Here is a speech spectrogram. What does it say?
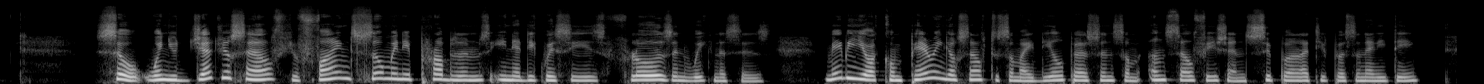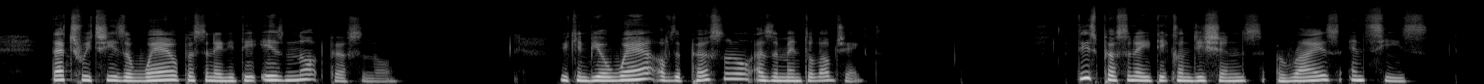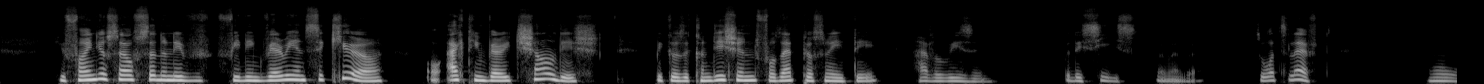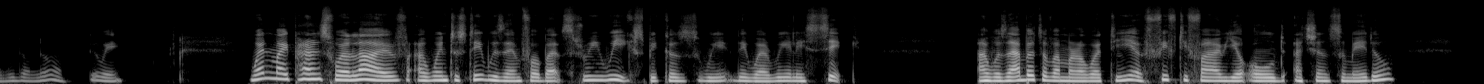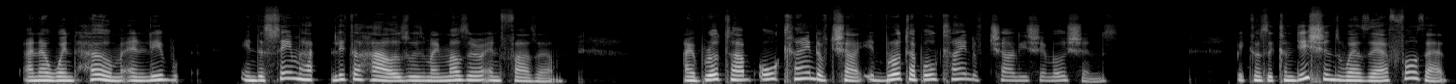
So when you judge yourself, you find so many problems, inadequacies, flaws, and weaknesses. Maybe you are comparing yourself to some ideal person, some unselfish and superlative personality. That which is aware of personality is not personal. You can be aware of the personal as a mental object. These personality conditions arise and cease you find yourself suddenly feeling very insecure or acting very childish because the condition for that personality have a reason. But they cease, remember. So what's left? Oh, we don't know, do we? When my parents were alive, I went to stay with them for about three weeks because we they were really sick. I was abbot of Amaravati, a 55 year old Ajahn Sumedho, and I went home and lived in the same little house with my mother and father. I brought up all kind of child. It brought up all kind of childish emotions, because the conditions were there for that.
